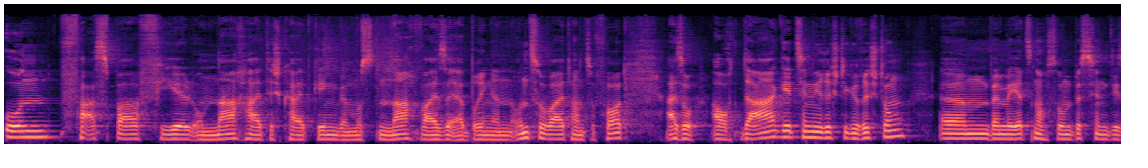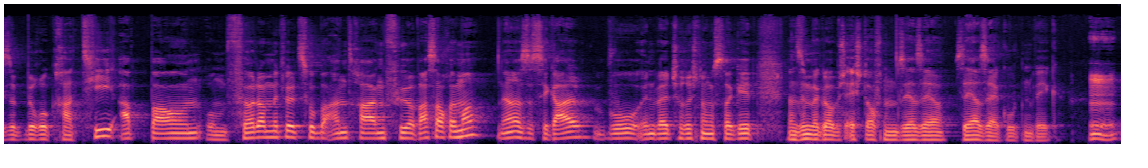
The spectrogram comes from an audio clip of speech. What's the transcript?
unfassbar viel um Nachhaltigkeit ging. Wir mussten Nachweise erbringen und so weiter und so fort. Also auch da geht es in die richtige Richtung. Ähm, wenn wir jetzt noch so ein bisschen diese Bürokratie abbauen, um Fördermittel zu beantragen für was auch immer, ja, es ist egal, wo, in welche Richtung es da geht, dann sind wir, glaube ich, echt auf einem sehr, sehr, sehr, sehr guten Weg. Mhm.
